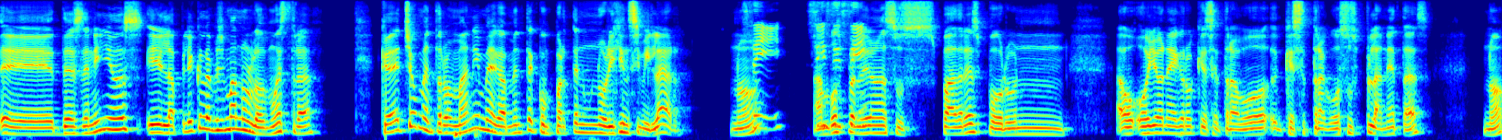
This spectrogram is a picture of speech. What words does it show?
eh, desde niños, y la película misma nos lo muestra, que de hecho Metroman y Megamente comparten un origen similar, ¿no? Sí, sí, Ambos sí, sí. perdieron a sus padres por un ho- hoyo negro que se, trabó, que se tragó sus planetas, ¿no?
